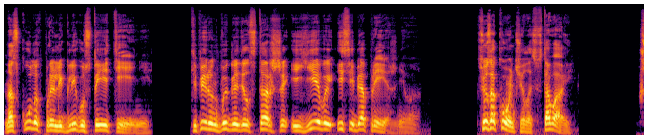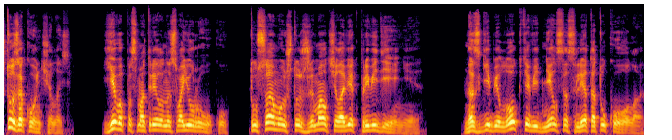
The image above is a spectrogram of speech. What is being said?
На скулах пролегли густые тени. Теперь он выглядел старше и Евы, и себя прежнего. «Все закончилось, вставай!» «Что закончилось?» Ева посмотрела на свою руку, ту самую, что сжимал человек-привидение. На сгибе локтя виднелся след от укола.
